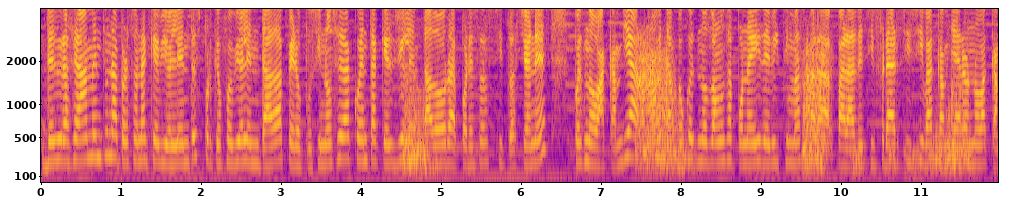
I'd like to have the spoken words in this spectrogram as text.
desgraciadamente una persona que violenta es porque fue violentada, pero pues si no se da cuenta que es violentadora por esas situaciones, pues no va a cambiar, ¿no? Y tampoco nos vamos a poner ahí de víctimas para, para descifrar si sí va a cambiar o no va a cambiar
